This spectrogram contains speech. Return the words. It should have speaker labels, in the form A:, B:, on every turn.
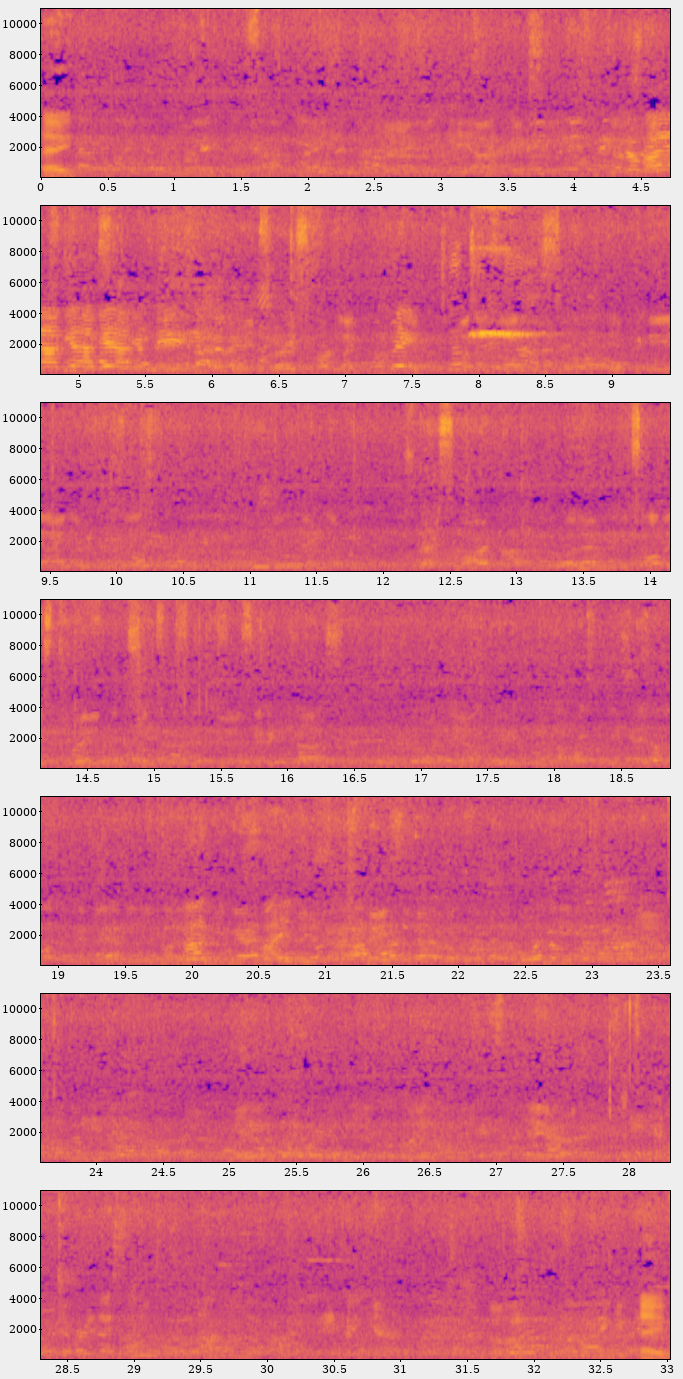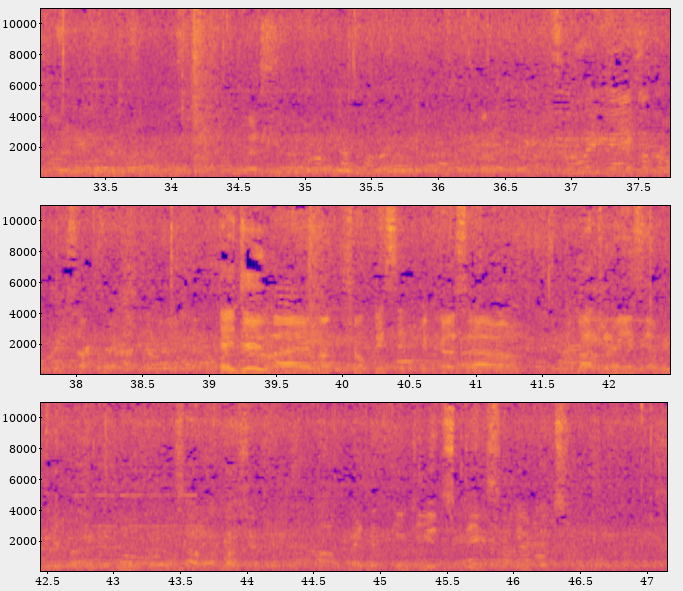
A: Hey.
B: Everything else, Google and everything. It's very smart, but um, it's always trained in some specific task.
A: Hey. Hey, dude.
B: Uh, not showcase it because um, the battery is empty.
C: when the ETH takes inputs,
